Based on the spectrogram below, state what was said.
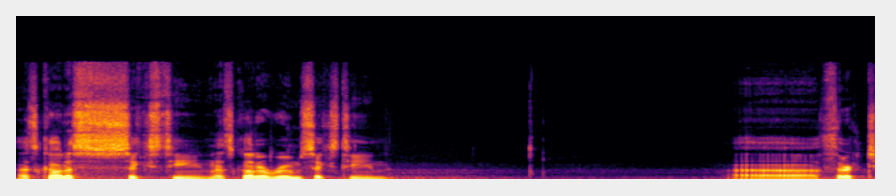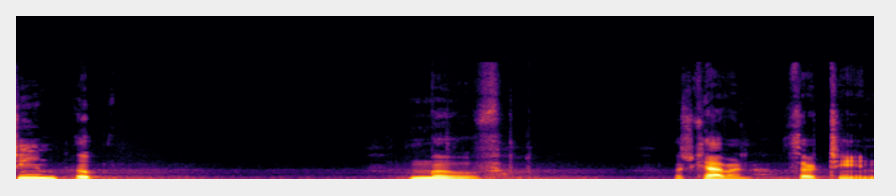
Let's go to 16. Let's go to room 16. Uh, 13? Oop. Move. Which cavern? 13.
